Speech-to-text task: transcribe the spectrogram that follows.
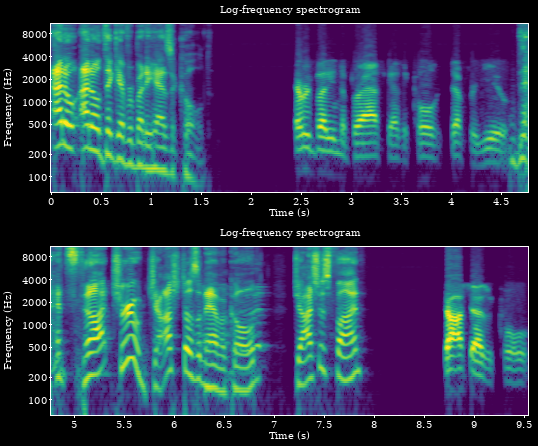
I don't I don't think everybody has a cold. Everybody in Nebraska has a cold except for you. That's not true. Josh doesn't have a cold. Josh is fine. Josh has a cold.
